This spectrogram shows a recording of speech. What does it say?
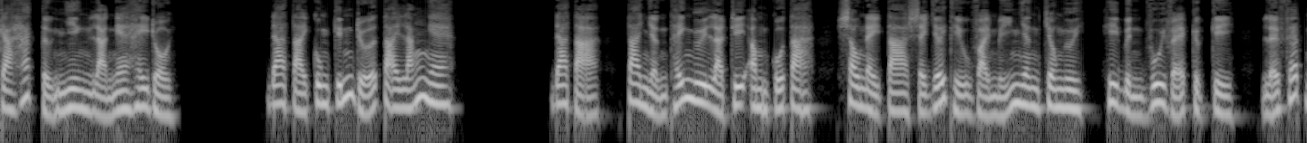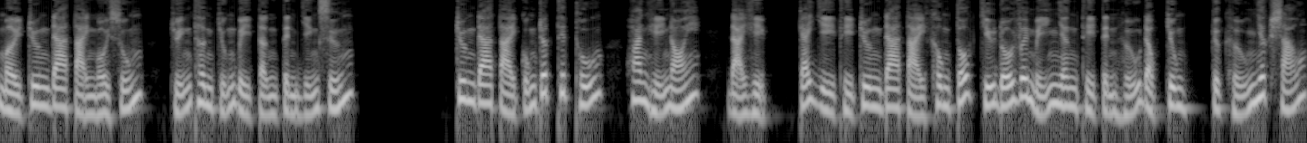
ca hát tự nhiên là nghe hay rồi. Đa Tài cung kính rửa tai lắng nghe. Đa tạ, ta nhận thấy ngươi là tri âm của ta, sau này ta sẽ giới thiệu vài mỹ nhân cho ngươi. Hi Bình vui vẻ cực kỳ, lễ phép mời Trương Đa Tài ngồi xuống, chuyển thân chuẩn bị tận tình diễn sướng. Trương Đa Tài cũng rất thích thú, hoan hỉ nói, đại hiệp, cái gì thì Trương Đa Tài không tốt chứ đối với mỹ nhân thì tình hữu độc chung, cực hữu nhất sáo,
